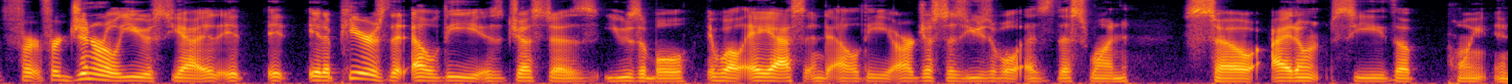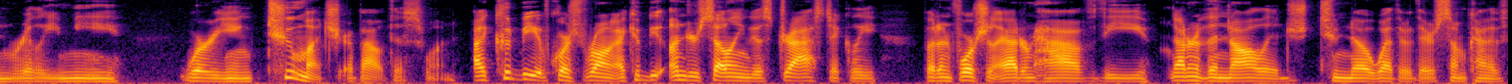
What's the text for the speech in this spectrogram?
for for general use, yeah, it, it, it appears that LD is just as usable. Well, AS and LD are just as usable as this one. So I don't see the point in really me worrying too much about this one. I could be, of course, wrong. I could be underselling this drastically, but unfortunately I don't have the I don't have the knowledge to know whether there's some kind of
